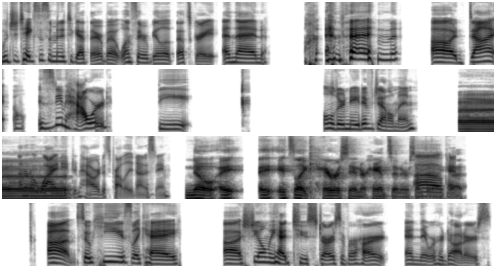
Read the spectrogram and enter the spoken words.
which it takes us a minute to get there, but once they reveal it, that's great, and then and then uh Di- oh, is his name Howard? The older native gentleman. Uh, I don't know why I named him Howard. It's probably not his name. No, I, I, it's like Harrison or Hanson or something like okay. that. Um, so he's like, hey, uh, she only had two stars of her heart, and they were her daughters.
